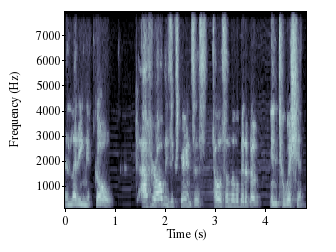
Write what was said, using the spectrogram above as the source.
and letting it go. After all these experiences, tell us a little bit about intuition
